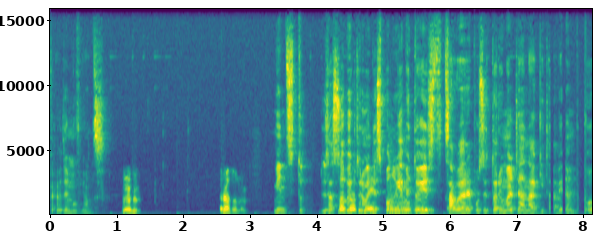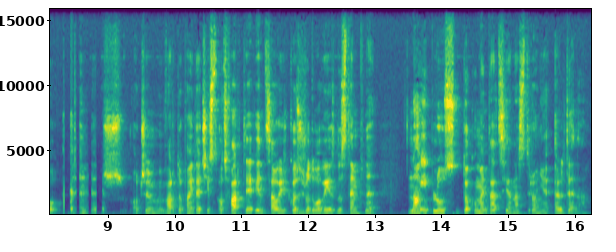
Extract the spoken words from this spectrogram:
Prawdę mówiąc. Mhm. Rozumiem. Więc to zasoby, No to którymi dysponujemy, to jest całe repozytorium LTA na GitHubie, bo ten też, o czym warto pamiętać, jest otwarty, więc cały kod źródłowy jest dostępny. No i plus dokumentacja na stronie LTNA.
